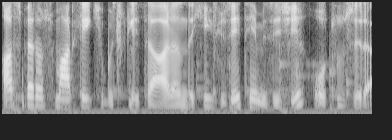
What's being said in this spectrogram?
Asperos marka 2,5 litre ağırlığındaki yüzey temizleyici 30 lira.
